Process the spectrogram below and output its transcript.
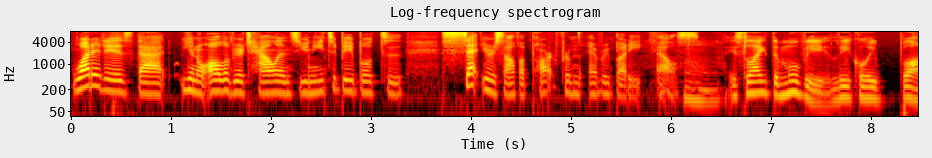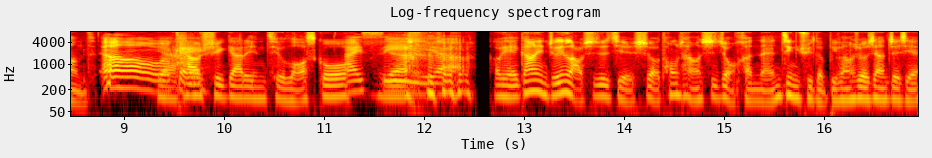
what it is that, you know, all of your talents, you need to be able to set yourself apart from everybody else. Mm-hmm. It's like the movie Legally Blonde. Oh, Yeah, okay. how she got into law school. I see. Yeah. Yeah. OK，刚刚你昨天老师就解释哦，通常是这种很难进去的，比方说像这些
